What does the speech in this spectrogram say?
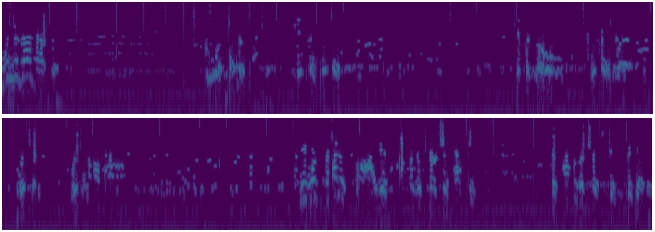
when did that happen? Who was better that? Keep it, keep it, keep it low, keep it we can, we can all come. See, we're satisfied if half of the church is happy. If half of the church gets together.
